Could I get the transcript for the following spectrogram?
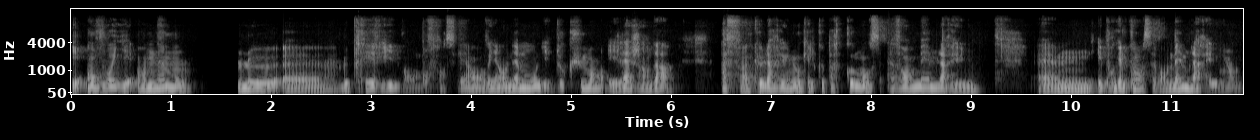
et envoyer en amont le, euh, le pré-read, en bon français, envoyer en amont les documents et l'agenda afin que la réunion, quelque part, commence avant même la réunion. Euh, et pour qu'elle commence avant même la réunion,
